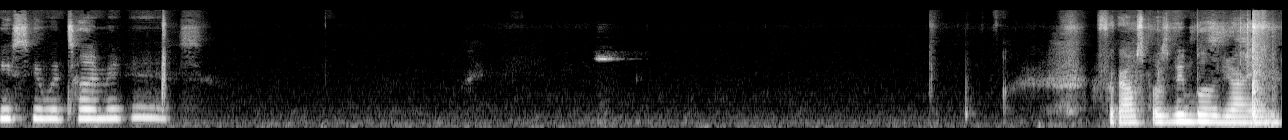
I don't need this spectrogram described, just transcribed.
You see what time it is? I forgot I was supposed to be blow drying.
